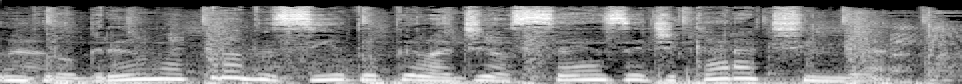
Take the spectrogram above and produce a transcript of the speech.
Um programa produzido pela Diocese de Caratinga.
